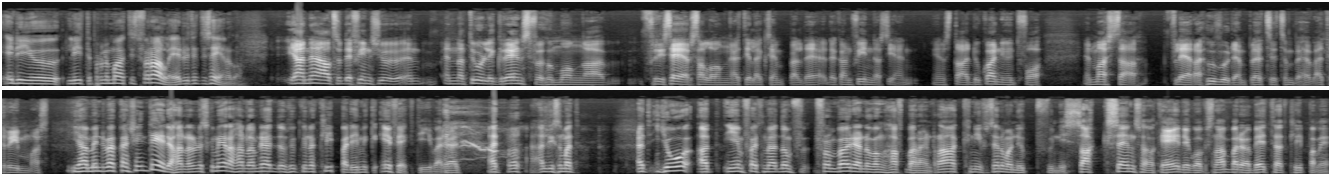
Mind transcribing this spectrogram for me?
är det ju lite problematiskt för alla. Är du tänkte säga något? Ja, nej, alltså det finns ju en, en naturlig gräns för hur många frisersalonger till exempel det, det kan finnas i en, i en stad. Du kan ju inte få en massa flera huvuden plötsligt som behöver trimmas. Ja, men det var kanske inte det det handlade om. Det skulle mer handla om det att de skulle kunna klippa det mycket effektivare. Att, att, att, liksom att att jo, att jämfört med att de från början någon gång haft bara en rakkniv, sen har man uppfunnit saxen, så okej, okay, det går snabbare och bättre att klippa med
